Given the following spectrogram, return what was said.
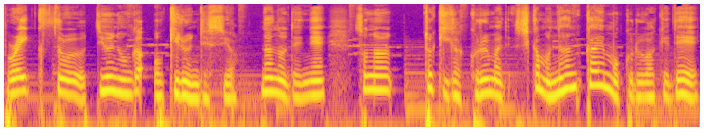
ブレイクスルーっていうのが起きるんですよ。なのでね、その時が来るまで、しかも何回も来るわけで、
